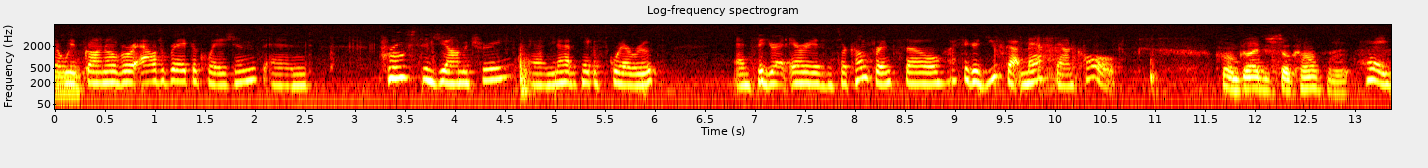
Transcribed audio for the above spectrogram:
So we've gone over algebraic equations and proofs in geometry, and you know how to take a square root and figure out areas and circumference, so I figured you've got math down cold. Oh, I'm glad you're so confident. Hey,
